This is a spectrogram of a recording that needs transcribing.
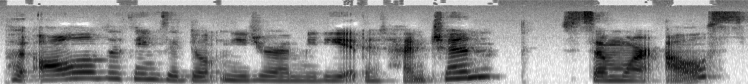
put all of the things that don't need your immediate attention somewhere else.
